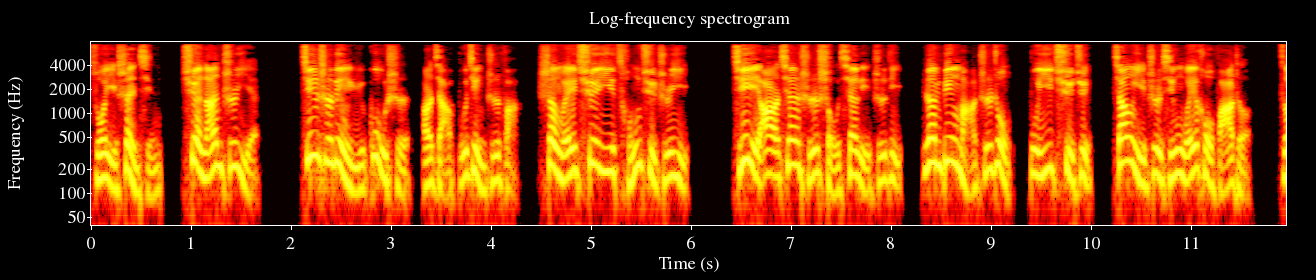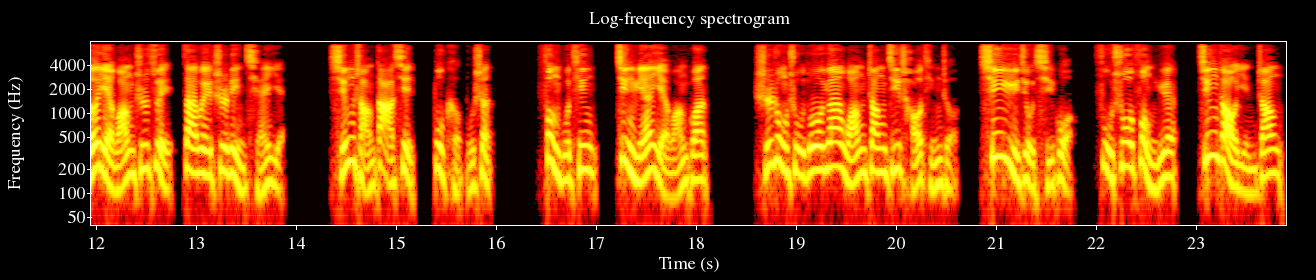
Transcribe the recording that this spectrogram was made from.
所以慎行却难之也。今是令与故事而假不敬之法甚为缺宜从去之意。即以二千石守千里之地任兵马之众不宜去郡将以治行为后法者。则野王之罪在位制令前也，行赏大信不可不慎。奉不听，竟免野王官。时众数多冤王张击朝廷者，亲欲救其过，复说奉曰：京兆尹张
